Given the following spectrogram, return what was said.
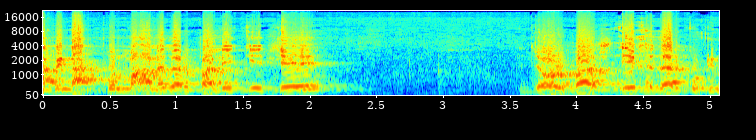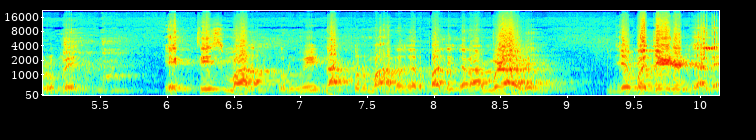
काल मी नागपूर महानगरपालिकेचे जवळपास एक हजार कोटी रुपये एकतीस मार्च पूर्वी नागपूर महानगरपालिकेला मिळावे जे बजेटेड झाले.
